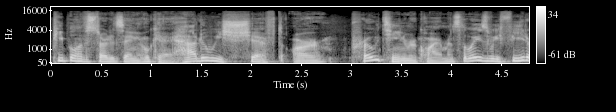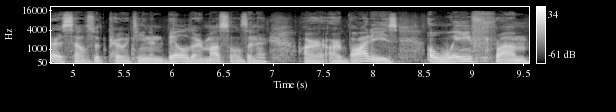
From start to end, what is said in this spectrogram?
people have started saying, okay, how do we shift our protein requirements, the ways we feed ourselves with protein and build our muscles and our, our, our bodies away from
